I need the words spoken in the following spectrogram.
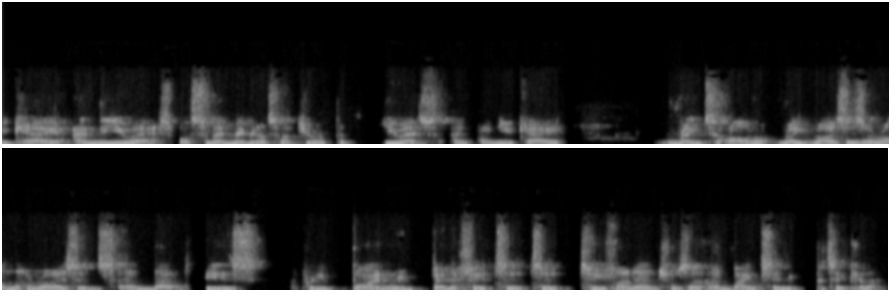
UK and the US. Well, so maybe not so much Europe, but US and, and UK rates are rate rises are on the horizons, and that is a pretty binary benefit to to, to financials and banks in particular.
